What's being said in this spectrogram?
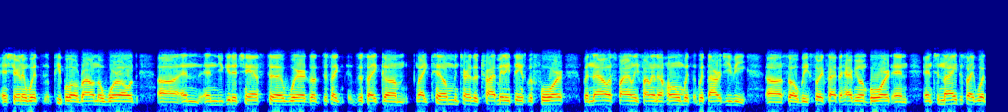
and sharing it with people around the world, uh, and and you get a chance to where the, just like just like um like Tim in terms of tried many things before, but now it's finally finally at home with with RGV. Uh, so we're so excited to have you on board, and and tonight, just like what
